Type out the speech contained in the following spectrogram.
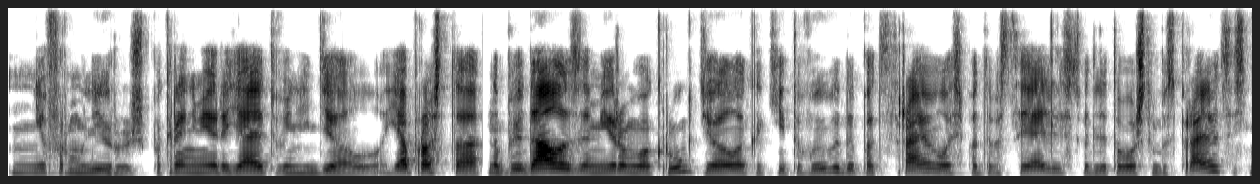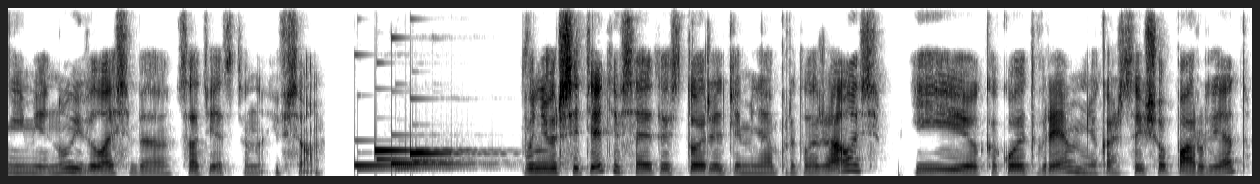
не формулируешь. По крайней мере, я этого не делала. Я просто наблюдала за миром вокруг, делала какие-то выводы, подстраивалась под обстоятельства для того, чтобы справиться с ними, ну и вела себя соответственно, и все. В университете вся эта история для меня продолжалась. И какое-то время, мне кажется, еще пару лет,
